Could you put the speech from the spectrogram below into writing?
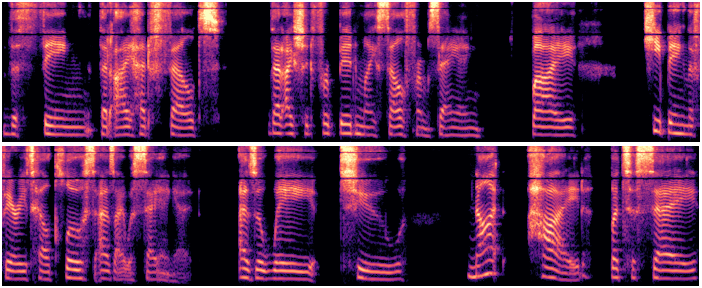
the thing that I had felt that I should forbid myself from saying by keeping the fairy tale close as I was saying it, as a way to not hide, but to say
